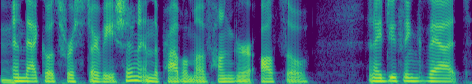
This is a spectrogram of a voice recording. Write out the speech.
Mm. And that goes for starvation and the problem of hunger also. And I do think that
